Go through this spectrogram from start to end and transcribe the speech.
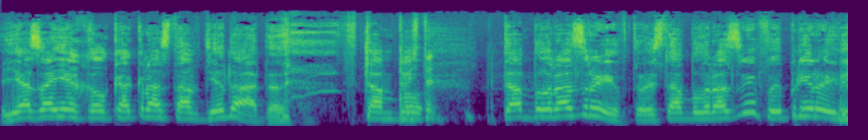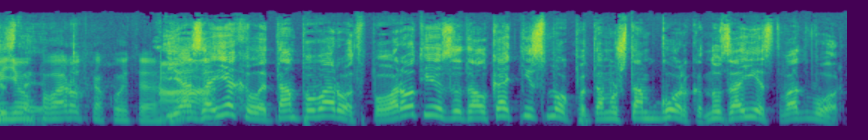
я заехал как раз там, где надо. Там был, есть там был разрыв. То есть там был разрыв и прерывистый. Видимо, поворот какой-то. Я заехал, и там поворот. В поворот я ее затолкать не смог, потому что там горка. Ну, заезд во двор.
